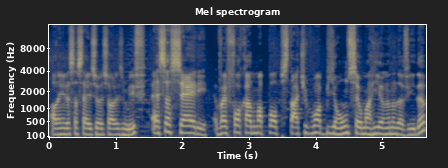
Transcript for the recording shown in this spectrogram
além dessa série Sr. e Sra. Smith. Essa série vai focar numa popstar tipo uma Beyoncé, uma Rihanna da vida.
